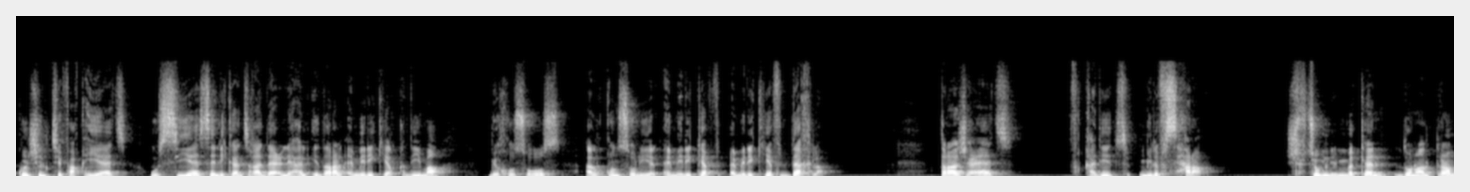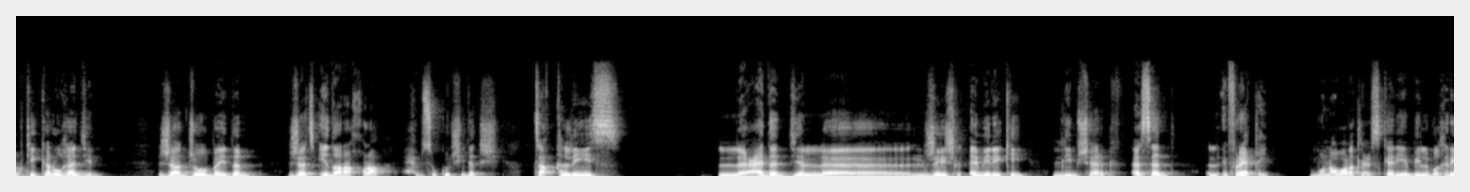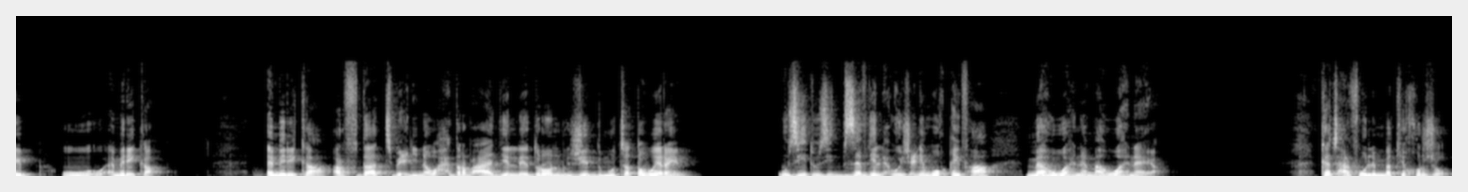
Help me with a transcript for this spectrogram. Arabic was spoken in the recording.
كل شيء الاتفاقيات والسياسة اللي كانت غادة عليها الإدارة الأمريكية القديمة بخصوص القنصلية الأمريكية في الامريكيه في الداخلة. تراجعات في قضية ملف الصحراء. شفتوا من لما كان دونالد ترامب كي كانوا غاديين. جات جو بايدن جات إدارة أخرى حبسوا كل شيء داكشي. تقليص العدد ديال الجيش الأمريكي اللي مشارك في أسد الإفريقي المناورات العسكرية بين المغرب وأمريكا. أمريكا رفضات تبيع لنا واحد ربعة ديال les drones جد متطورين. وزيد وزيد بزاف ديال الحوايج. يعني موقفها ما هو هنا ما هو هنايا. كتعرفوا لما كيخرجوا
